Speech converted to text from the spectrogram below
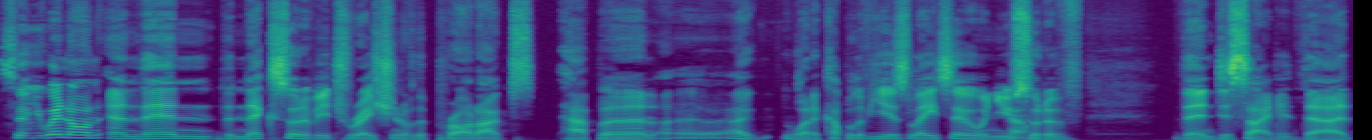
So you went on, and then the next sort of iteration of the product happened. Uh, what a couple of years later, when you yeah. sort of then decided that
